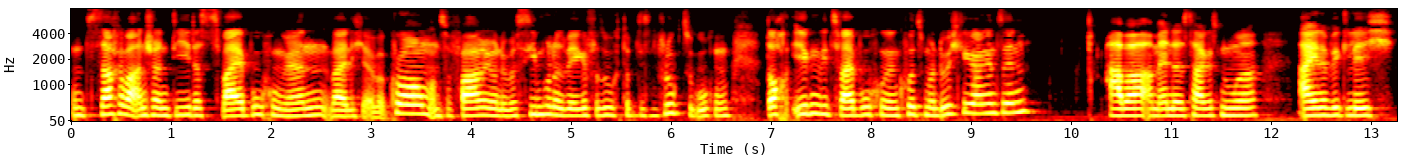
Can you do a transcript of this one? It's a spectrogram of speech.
Und die Sache war anscheinend die, dass zwei Buchungen, weil ich ja über Chrome und Safari und über 700 Wege versucht habe, diesen Flug zu buchen, doch irgendwie zwei Buchungen kurz mal durchgegangen sind. Aber am Ende des Tages nur eine wirklich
